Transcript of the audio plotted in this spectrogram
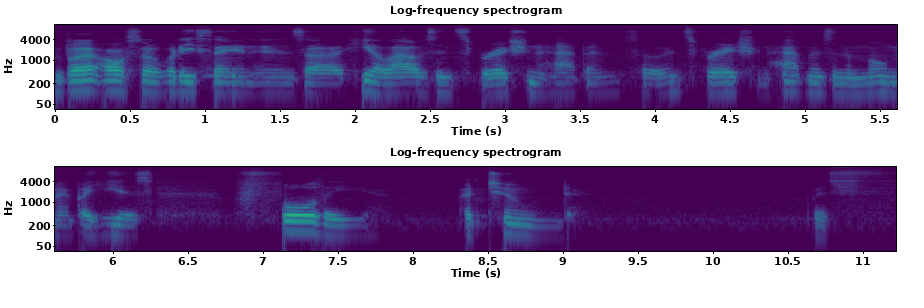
But also, what he's saying is uh, he allows inspiration to happen. So inspiration happens in the moment, but he is fully attuned with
